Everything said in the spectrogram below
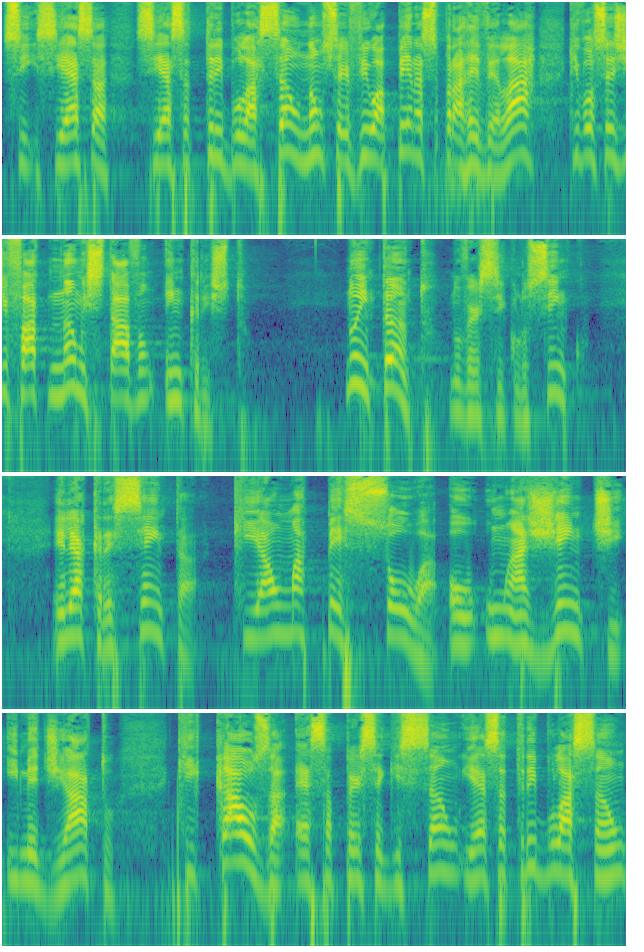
Se, se, essa, se essa tribulação não serviu apenas para revelar que vocês de fato não estavam em Cristo. No entanto, no versículo 5, ele acrescenta que há uma pessoa ou um agente imediato que causa essa perseguição e essa tribulação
